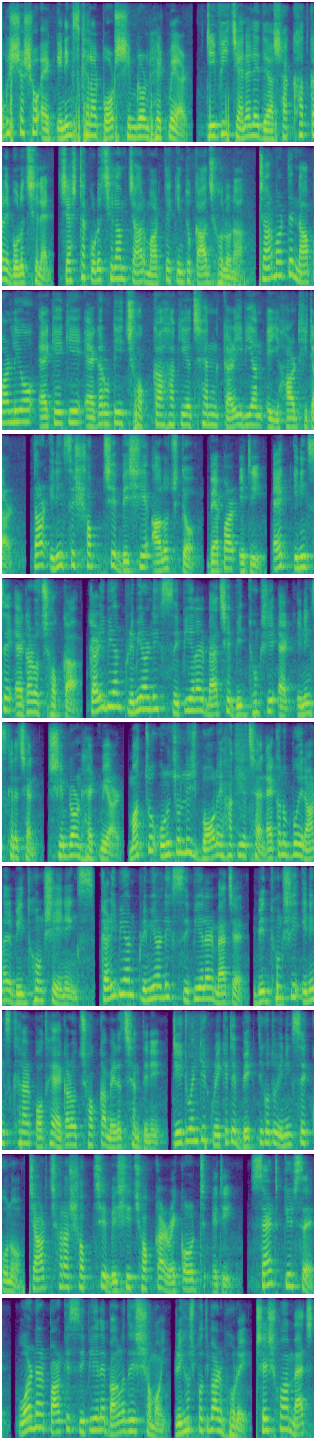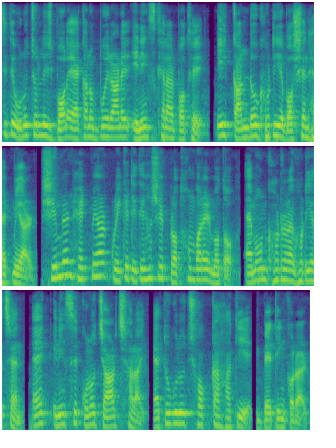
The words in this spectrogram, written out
অবিশ্বাস্য এক ইনিংস খেলার পর সিমরন হেটমেয়ার টিভি চ্যানেলে দেয়া সাক্ষাৎকারে বলেছিলেন, চেষ্টা করেছিলাম, চার মারতে কিন্তু কাজ হলো না। চার মারতে না পারলেও একে একে এগারোটি ছক্কা হাঁকিয়েছেন ক্যারিবিয়ান এই হার্ড হিটার। তার ইনিংসের সবচেয়ে বেশি আলোচিত ব্যাপার এটি। এক ইনিংসে এগারো ছক্কা। ক্যারিবিয়ান প্রিমিয়ার লিগ সিপিএল এর ম্যাচে বিধ্বংসী এক ইনিংস খেলেছেন সিমরন হেটমিয়ার। মাত্র উনচল্লিশ বলে হাঁকিয়েছেন একানব্বই রানের বিধ্বংসী innings. Caribbean premier league CPL এর ম্যাচে বিধ্বংসী ইনিংস খেলার পথে এগারো ছক্কা মেরেছেন তিনি। টি টোয়েন্টি ক্রিকেটে ব্যক্তিগত ইনিংসে কোনো চার ছাড়া সবচেয়ে বেশি ছক্কার রেকর্ড এটি। সেন্ট কিটসে ওয়ার্নার পার্কে সিপিএলে বাংলাদেশ সময়, বৃহস্পতিবার ভোরে শেষ হওয়া ম্যাচটিতে উনচল্লিশ বলে একানব্বই রানের ইনিংস খেলার পথে এই কাণ্ড ঘটিয়ে বসেন হেটমেয়ার সিমরান হেটমেয়ার ক্রিকেট ইতিহাসে প্রথমবারের মতো এমন ঘটনা ঘটিয়েছেন, এক ইনিংসে কোনো চার ছাড়াই এতগুলো ছক্কা হাঁকিয়ে ব্যাটিং করার।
